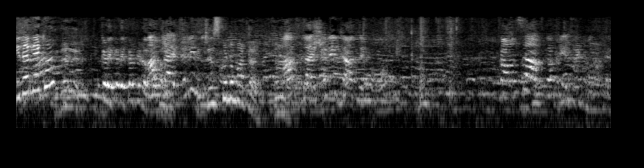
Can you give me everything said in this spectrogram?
ఇద్దరు నీకు ఇదే ఇక్కడ ఇక్కడ ఇక్కడ आप लाइब्रेरी ఇది చూసుకుంటూ మాట్లాడు आप लाइब्रेरी जाते हो कौन सा आपका फेवरेट बुक है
